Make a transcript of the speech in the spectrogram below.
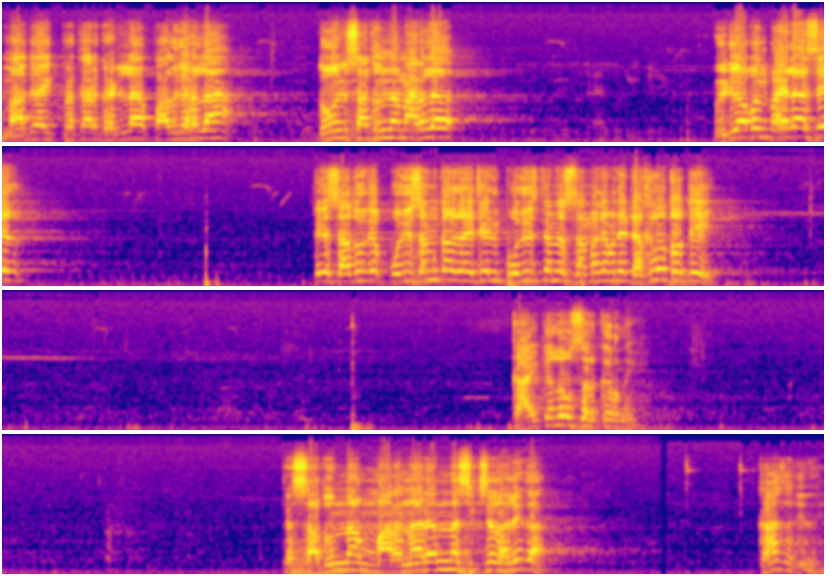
माग एक प्रकार घडला पालघरला दोन साधूंना मारलं. व्हिडिओ आपण पाहिला असेल. ते साधू त्या पोलिसांकडे जायचे आणि पोलीस त्यांना समाजामध्ये ढकलत होते. काय केलं हो सरकारने? त्या साधूंना मारणाऱ्यांना शिक्षा झाली का? का झाली नाही?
